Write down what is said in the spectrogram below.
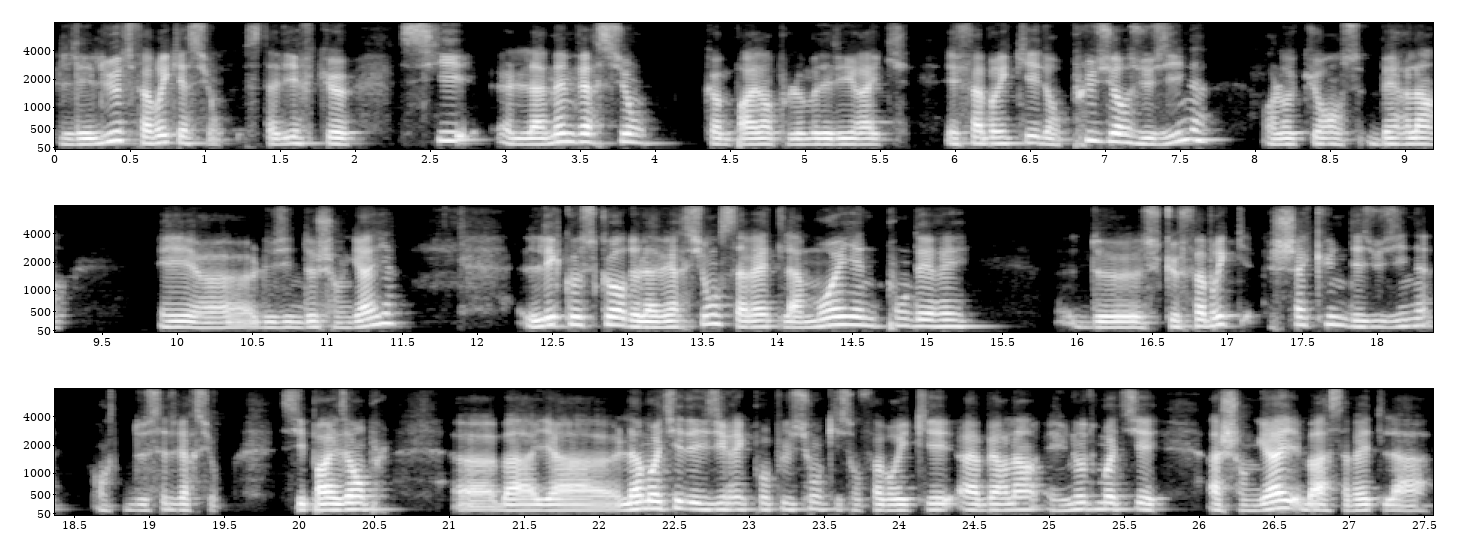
les lieux de fabrication. C'est-à-dire que si la même version, comme par exemple le modèle Y, est fabriquée dans plusieurs usines, en l'occurrence Berlin et euh, l'usine de Shanghai. L'éco-score de la version, ça va être la moyenne pondérée de ce que fabrique chacune des usines de cette version. Si par exemple, euh, bah, il y a la moitié des Y propulsion qui sont fabriquées à Berlin et une autre moitié à Shanghai, bah, ça va être la,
